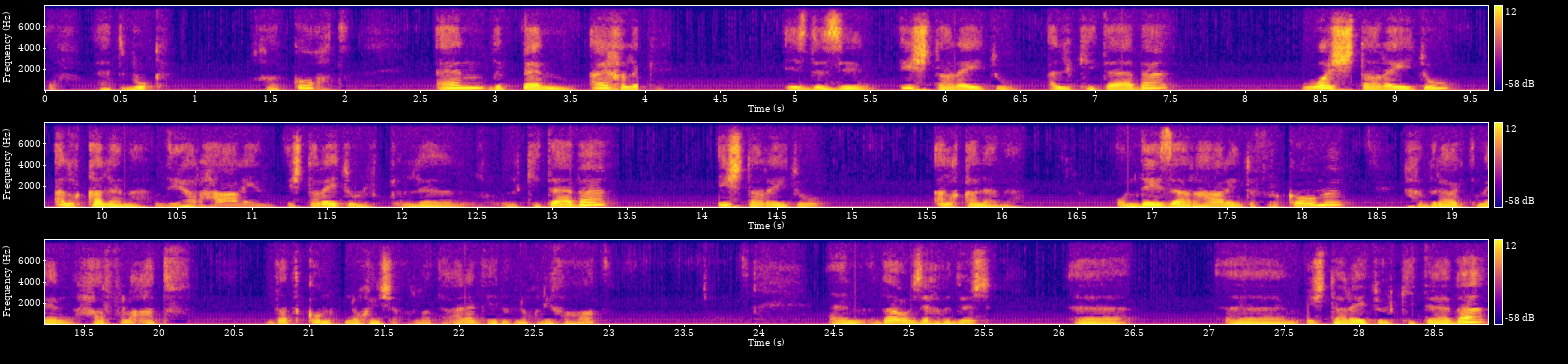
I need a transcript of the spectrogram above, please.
of het boek gekocht en de pen eigenlijk is de zin اشتريت الكتاب واشتريت القلم دي herhaling اشتريت الكتاب اشتريت القلم om deze herhaling te voorkomen gebruikt men harf al-atf dat komt nog inshallah ta'ala dat heb ik nog niet gehad en daarom zeggen we dus اشتريت الكتاب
